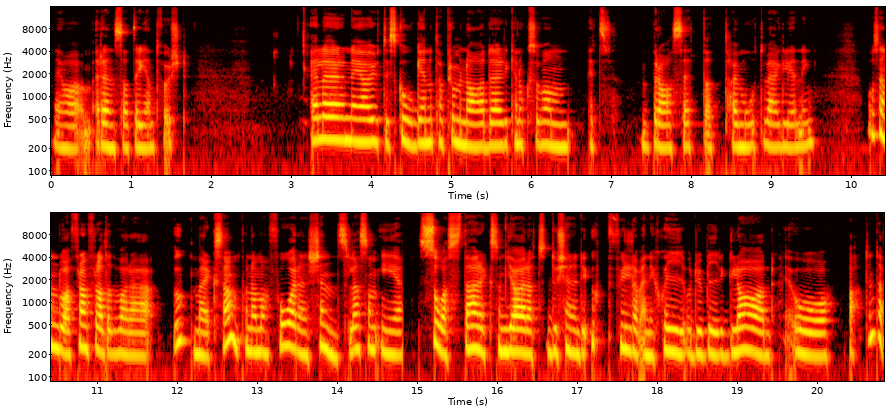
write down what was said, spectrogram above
När jag har rensat rent först. Eller när jag är ute i skogen och tar promenader. Det kan också vara ett bra sätt att ta emot vägledning. Och sen då framförallt att vara uppmärksam på när man får en känsla som är så stark som gör att du känner dig uppfylld av energi och du blir glad och ja, den där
